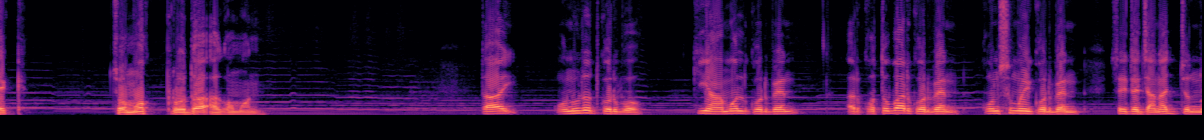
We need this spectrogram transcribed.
এক চমকপ্রদ আগমন। তাই অনুরোধ করব, কি আমল করবেন আর কতবার করবেন, কোন সময় করবেন, সেটা জানার জন্য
